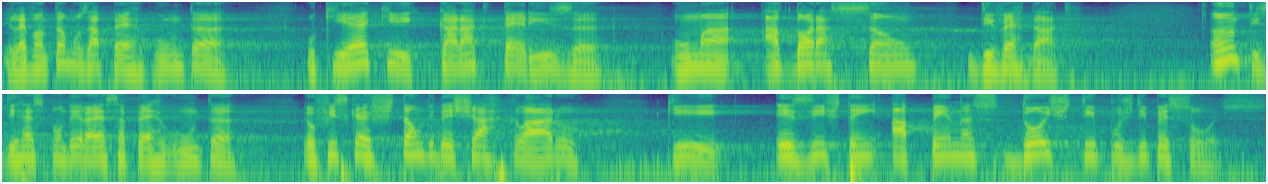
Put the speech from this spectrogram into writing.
E levantamos a pergunta: o que é que caracteriza uma adoração de verdade? Antes de responder a essa pergunta, eu fiz questão de deixar claro que existem apenas dois tipos de pessoas.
